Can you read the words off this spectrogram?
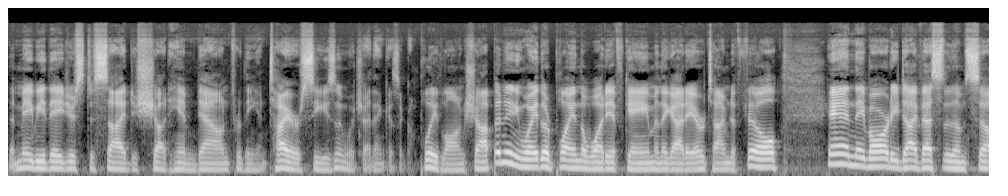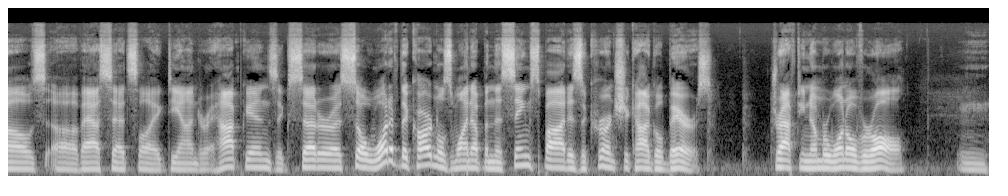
that maybe they just decide to shut him down for the entire season, which I think is a complete long shot. But anyway, they're playing the what if game and they got airtime to fill. And they've already divested themselves of assets like DeAndre Hopkins, etc. So what if the Cardinals wind up in the same spot as the current Chicago Bears, drafting number one overall? Mm.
